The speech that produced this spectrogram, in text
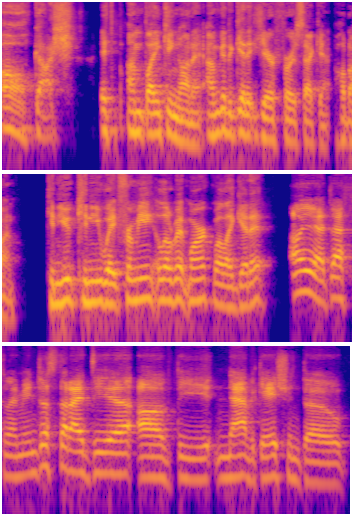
oh gosh, It's, I'm blanking on it. I'm going to get it here for a second. Hold on. Can you can you wait for me a little bit, Mark, while I get it? Oh yeah, definitely. I mean, just that idea of the navigation, though,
